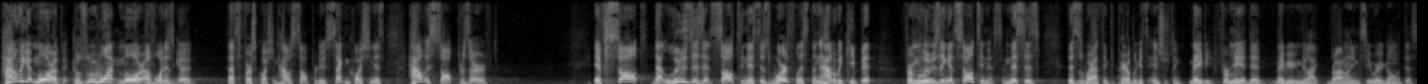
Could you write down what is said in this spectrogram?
how do we get more of it? Because we want more of what is good. That's the first question. How is salt produced? Second question is how is salt preserved? If salt that loses its saltiness is worthless, then how do we keep it from losing its saltiness. And this is, this is where I think the parable gets interesting. Maybe. For me, it did. Maybe you're going to be like, bro, I don't even see where you're going with this.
